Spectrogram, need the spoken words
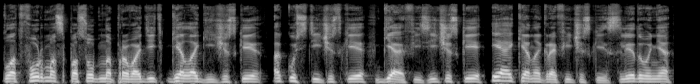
платформа способна проводить геологические, акустические, геофизические и океанографические исследования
